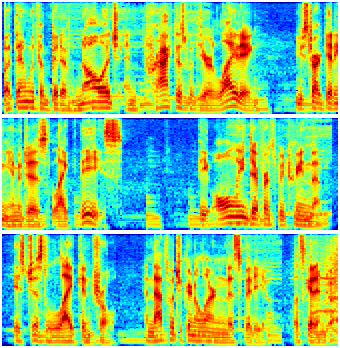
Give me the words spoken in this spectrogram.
But then with a bit of knowledge and practice with your lighting, you start getting images like these. The only difference between them is just light control. And that's what you're gonna learn in this video. Let's get into it.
